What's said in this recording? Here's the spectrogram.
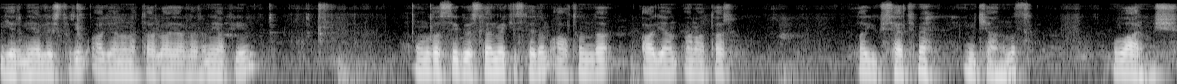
yerine yerleştireyim. Alyan anahtarlı ayarlarını yapayım. Onu da size göstermek istedim. Altında alyan anahtarla yükseltme imkanımız varmış.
